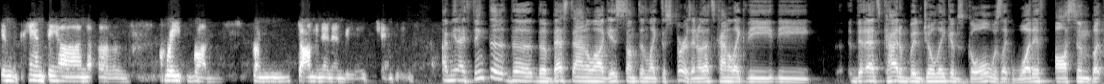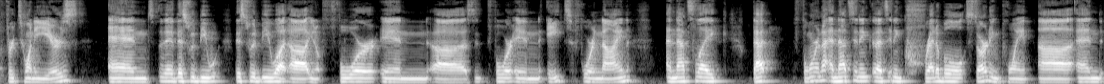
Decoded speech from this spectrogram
in the pantheon of great runs from dominant NBA champions? I mean, I think the the the best analog is something like the Spurs. I know that's kind of like the the that's kind of been Joe Lacob's goal was like, what if awesome, but for 20 years? And this would be this would be what uh, you know four in uh, four in eight, four in nine, and that's like that four and nine, and that's an that's an incredible starting point. Uh, and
